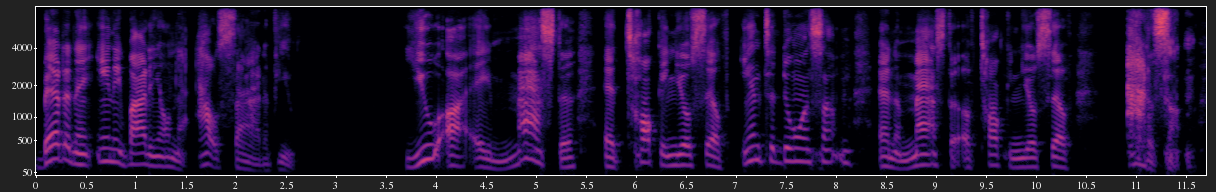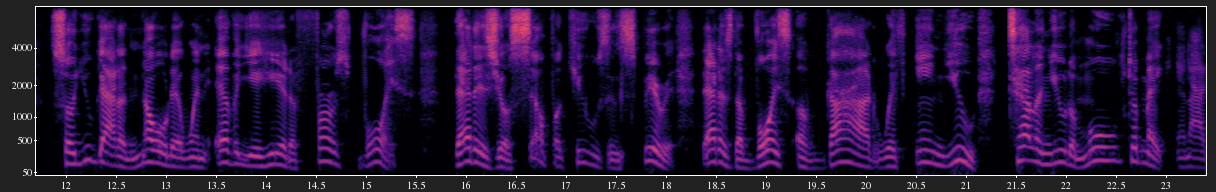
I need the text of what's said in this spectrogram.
better than anybody on the outside of you. You are a master at talking yourself into doing something and a master of talking yourself out of something. So you got to know that whenever you hear the first voice, that is your self accusing spirit. That is the voice of God within you telling you to move to make. And I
